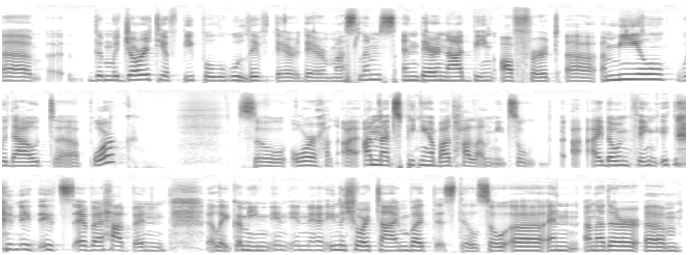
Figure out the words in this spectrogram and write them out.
the majority of people who live there, they're Muslims, and they're not being offered uh, a meal without uh, pork so, or I, am not speaking about halal meat. So, I don't think it, it, it's ever happened. Like, I mean, in in a, in a short time, but still. So, uh, and another um,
